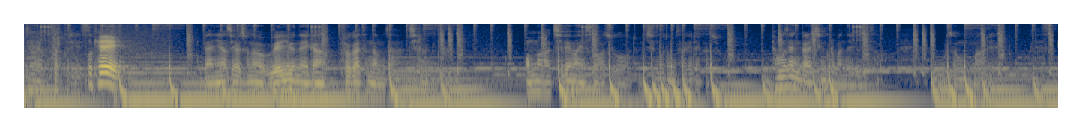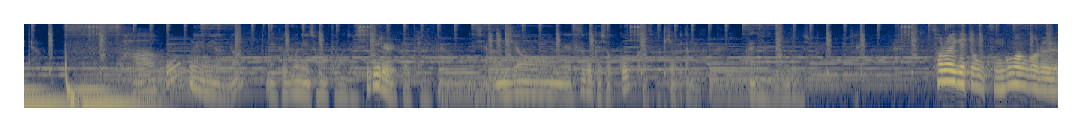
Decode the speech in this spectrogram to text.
잘 부탁드리겠습니다. 오케이. 네, 안녕하세요. 저는 외유내가 불같은 남자 치로입니다. 엄마가 집에만 있어가지고 좀 친구 좀 사귀려 해가지고 평생 갈 친구를 만들기 위해서 우정 마을에 오게 됐습니다. 4호님이었나? 네, 그분이 저한테 먼저 시비를 걸더라고요. 이제 안경을 쓰고 계셨고 그래서 기억이 딱 나요. 서로에게 좀 궁금한 거를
